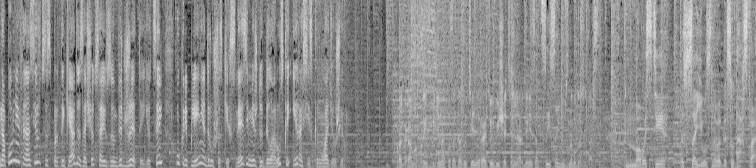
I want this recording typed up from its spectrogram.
Напомним, финансируется спартакиада за счет союзного бюджета. Ее цель – укрепление дружеских связей между белорусской и российской молодежью. Программа произведена по заказу телерадиовещательной организации Союзного государства. Новости Союзного государства.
